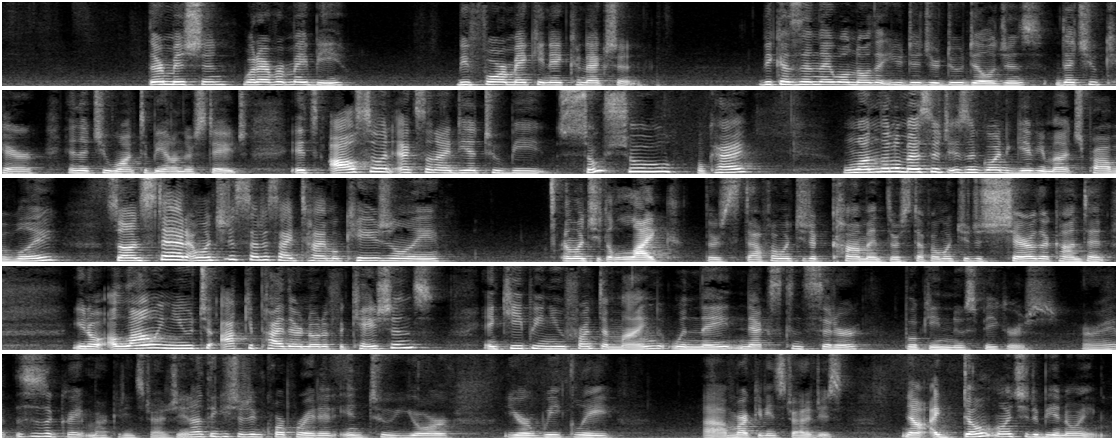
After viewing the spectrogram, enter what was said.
their mission, whatever it may be, before making a connection. Because then they will know that you did your due diligence, that you care, and that you want to be on their stage. It's also an excellent idea to be social, okay? One little message isn't going to give you much, probably. So instead, I want you to set aside time occasionally. I want you to like their stuff. I want you to comment their stuff. I want you to share their content. You know, allowing you to occupy their notifications and keeping you front of mind when they next consider booking new speakers. All right. This is a great marketing strategy, and I think you should incorporate it into your your weekly uh, marketing strategies. Now, I don't want you to be annoying.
